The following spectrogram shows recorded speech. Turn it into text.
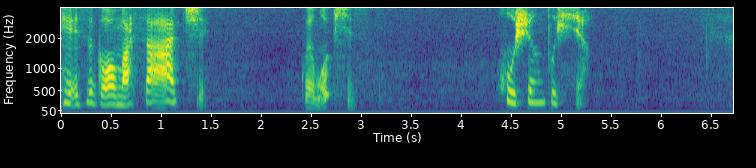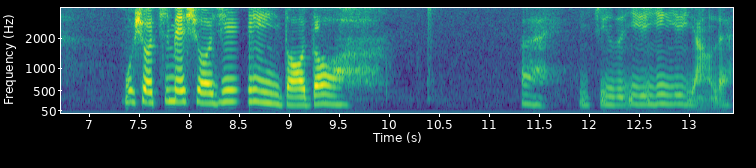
还是搞马杀鸡，关我屁事！护生不响。我小姐妹小琴叨叨。唉，已经是一阴一阳了，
